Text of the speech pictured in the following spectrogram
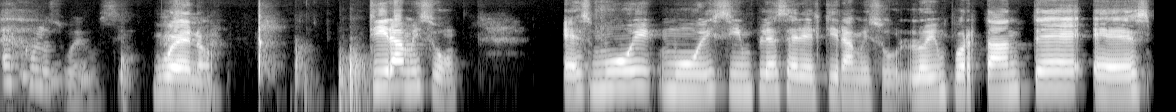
Es con los huevos, sí. Bueno, tiramisú. Es muy, muy simple hacer el tiramisú. Lo importante es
